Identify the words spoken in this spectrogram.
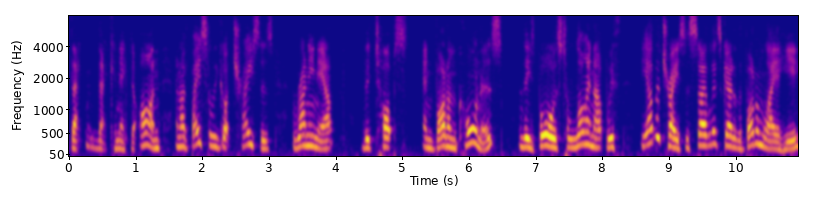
that that connector on. And I've basically got traces running out the tops and bottom corners of these boards to line up with the other traces so let's go to the bottom layer here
